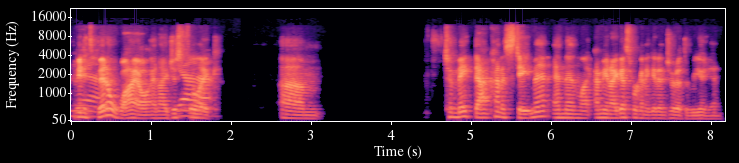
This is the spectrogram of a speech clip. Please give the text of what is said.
I mean, yeah. it's been a while, and I just yeah. feel like um to make that kind of statement. And then like i mean i guess we're going to get into it at the reunion.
